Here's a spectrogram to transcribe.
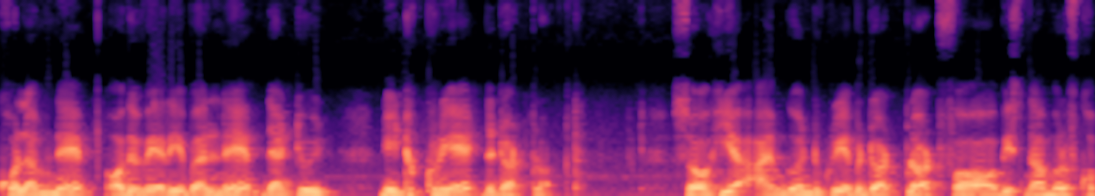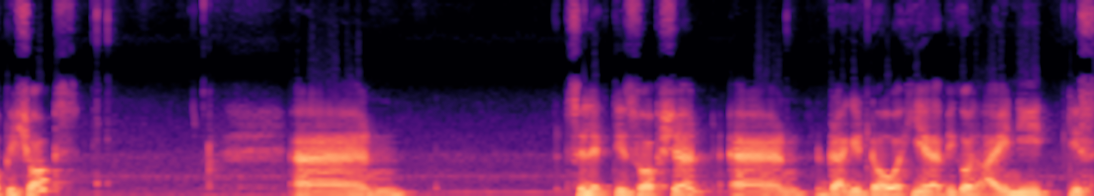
column name or the variable name that you need to create the dot plot. So here I'm going to create a dot plot for this number of copy shops and select this option and drag it over here because I need this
